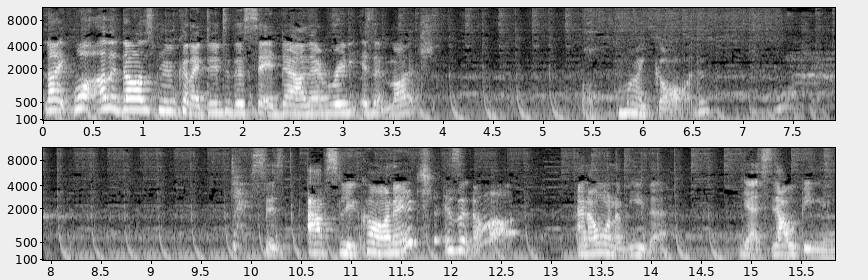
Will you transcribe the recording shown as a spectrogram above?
like, what other dance move can I do to this sitting down? There really isn't much. Oh my god. This is absolute carnage, is it not? And I want to be there. Yes, that would be me,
